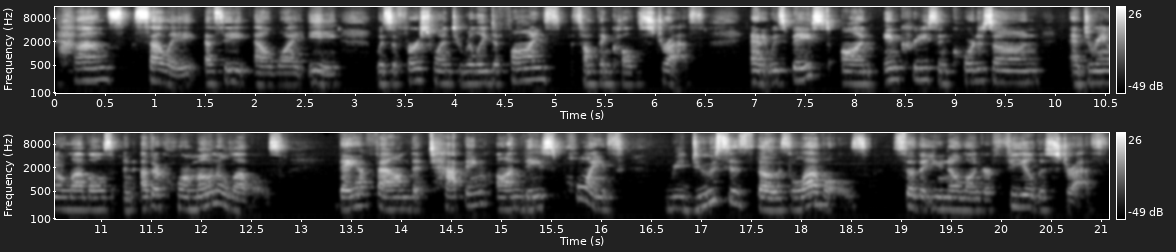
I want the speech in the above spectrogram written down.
Hans Selye, S E L Y E, was the first one to really define something called stress. And it was based on increase in cortisone, adrenal levels, and other hormonal levels. They have found that tapping on these points reduces those levels so that you no longer feel the stress.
